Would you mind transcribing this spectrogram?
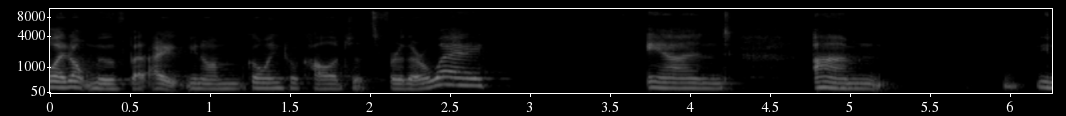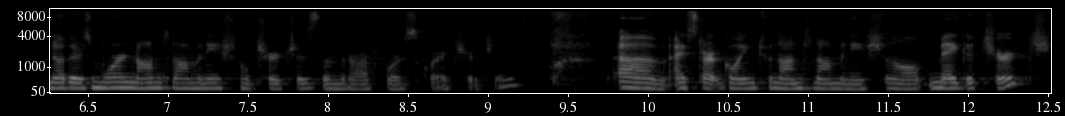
well i don't move but i you know i'm going to a college that's further away. And um you know there's more non-denominational churches than there are four square churches. Um, i start going to a non-denominational mega church.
